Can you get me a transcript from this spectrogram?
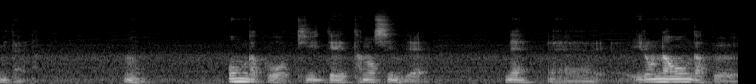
みたいな、うん、音楽を聴いて楽しんでね、えー、いろんな音楽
